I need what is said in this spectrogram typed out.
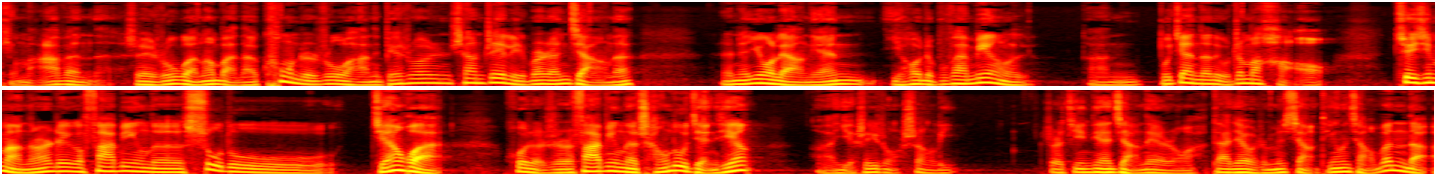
挺麻烦的，所以如果能把它控制住啊，你别说像这里边人讲的，人家用两年以后就不犯病了啊，不见得有这么好，最起码能让这个发病的速度减缓，或者是发病的程度减轻啊，也是一种胜利。这是今天讲内容啊，大家有什么想听、想问的，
